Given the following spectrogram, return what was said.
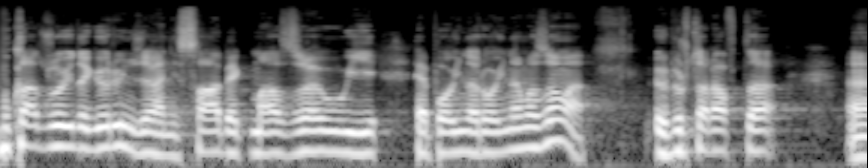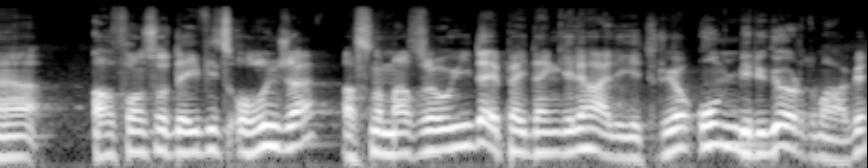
Bu kadroyu da görünce hani Sabek, Mazraoui hep oynar oynamaz ama öbür tarafta e, Alfonso Davies olunca aslında Mazraoui'yi de epey dengeli hale getiriyor. 11'i gördüm abi.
